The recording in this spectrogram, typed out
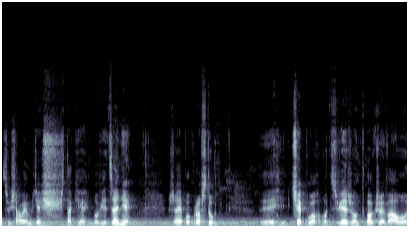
Słyszałem gdzieś takie powiedzenie, że po prostu y, ciepło od zwierząt ogrzewało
